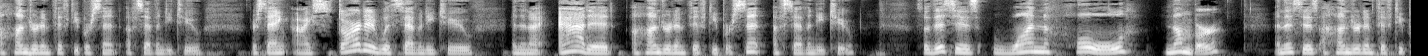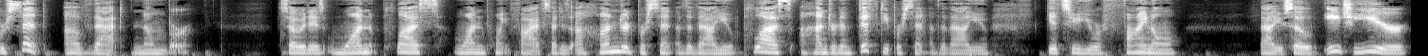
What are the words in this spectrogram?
150% of 72. They're saying I started with 72 and then I added 150% of 72. So this is one whole number and this is 150% of that number. So it is 1 plus 1.5. So that is 100% of the value plus 150% of the value gets you your final value. So each year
